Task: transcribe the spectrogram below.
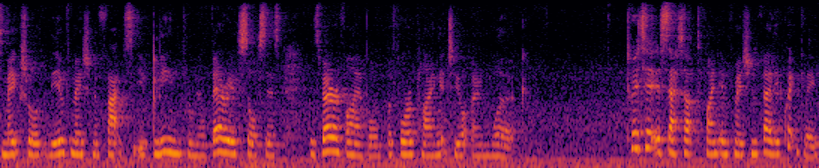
to make sure that the information and facts that you've gleaned from your various sources is verifiable before applying it to your own work. Twitter is set up to find information fairly quickly,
